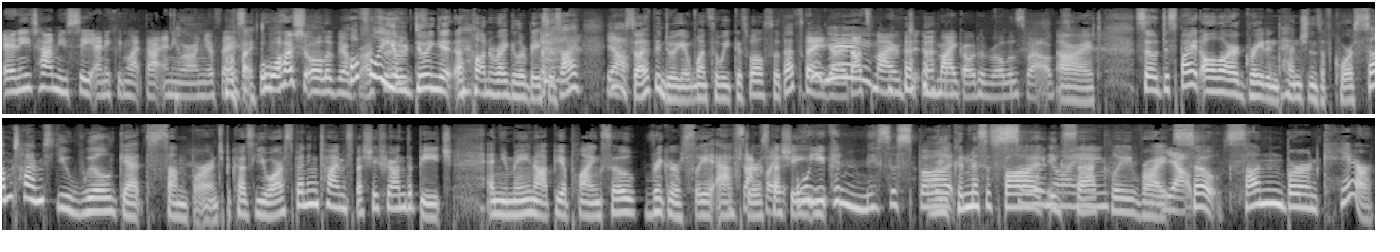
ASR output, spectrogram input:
anytime you see anything like that anywhere on your face, Right. wash all of your Hopefully brushes. you're doing it on a regular basis. I yeah. Yeah. so I've been doing it once a week as well. So that's there good. you go. Yay. That's my my golden rule as well. All right. So, despite all our great intentions, of course, sometimes you will get sunburned because you are spending time, especially if you're on the beach, and you may not be applying so rigorously after, especially. Or you can miss a spot. or you can miss a spot. annoying. exactly right. Yeah. So, sunburn care.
